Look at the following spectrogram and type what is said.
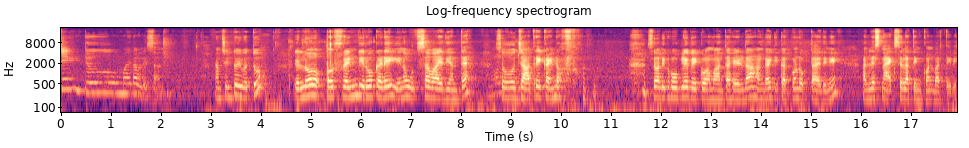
ಚಿಂಟು ಮೈ ಲವ್ಲಿ ಸನ್ ನಮ್ಮ ಚಿಂಟು ಇವತ್ತು ಎಲ್ಲೋ ಅವ್ರ ಫ್ರೆಂಡ್ ಇರೋ ಕಡೆ ಏನೋ ಉತ್ಸವ ಇದೆಯಂತೆ. ಸೊ ಜಾತ್ರೆ ಕೈಂಡ್ ಆಫ್ ಸೊ ಅಲ್ಲಿಗೆ ಹೋಗಲೇಬೇಕು ಅಮ್ಮ ಅಂತ ಹೇಳ್ದ. ಹಾಗಾಗಿ ಕರ್ಕೊಂಡು ಹೋಗ್ತಾ ಇದ್ದೀನಿ. ಅಲ್ಲೇ ಸ್ನ್ಯಾಕ್ಸ್ ಎಲ್ಲ ತಿನ್ಕೊಂಡು ಬರ್ತೀವಿ.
